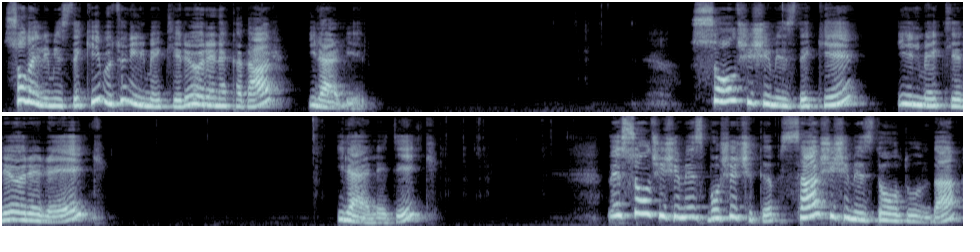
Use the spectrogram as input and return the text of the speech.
Sol elimizdeki bütün ilmekleri örene kadar ilerleyelim. Sol şişimizdeki ilmekleri örerek ilerledik. Ve sol şişimiz boşa çıkıp sağ şişimiz dolduğunda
